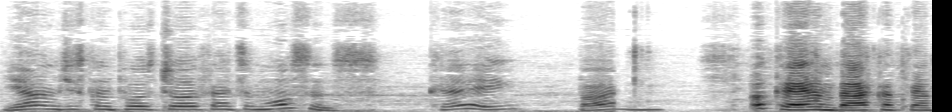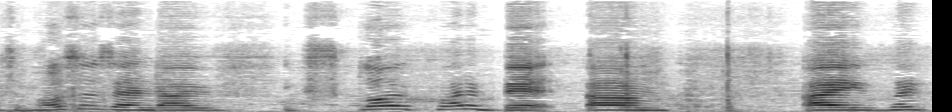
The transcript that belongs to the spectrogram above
yeah, I'm just gonna pause till I find some horses. Okay, bye. Okay, I'm back. I found some horses and I've explored quite a bit. Um, I went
